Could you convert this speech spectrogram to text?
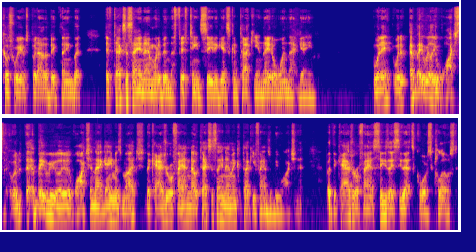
Coach Williams put out a big thing, but if Texas A&M would have been the 15 seed against Kentucky and they'd have won that game would it would everybody really watch that? Would everybody really watching that game as much? The casual fan, no, Texas A&M and Kentucky fans would be watching it, but the casual fan sees they see that score's closed,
